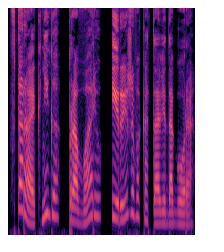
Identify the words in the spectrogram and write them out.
Вторая книга про Варю и рыжего кота Видогора.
